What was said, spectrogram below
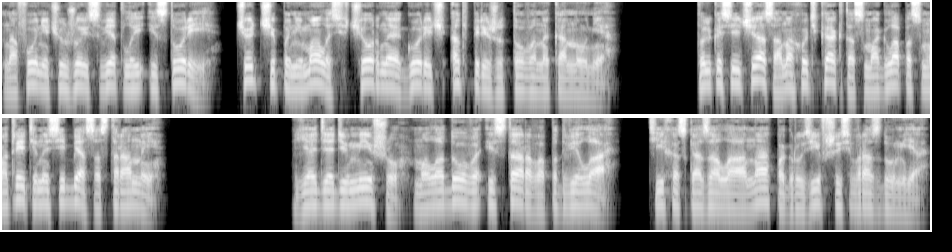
на фоне чужой светлой истории, четче понималась черная горечь от пережитого накануне. Только сейчас она хоть как-то смогла посмотреть и на себя со стороны. «Я дядю Мишу, молодого и старого, подвела», — тихо сказала она, погрузившись в раздумья.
